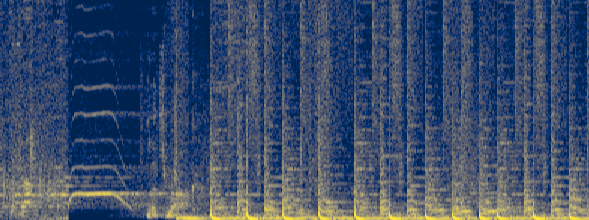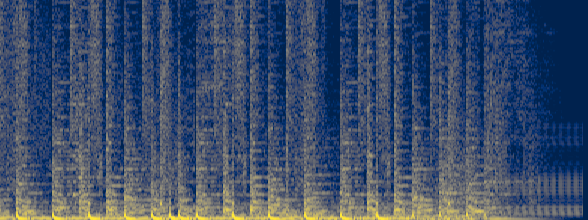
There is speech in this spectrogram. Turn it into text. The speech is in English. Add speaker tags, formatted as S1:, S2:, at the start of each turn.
S1: make the drop.
S2: Let's rock.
